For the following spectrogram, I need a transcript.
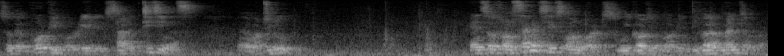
So the poor people really started teaching us uh, what to do. And so from 76 onwards, we got involved in developmental work.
